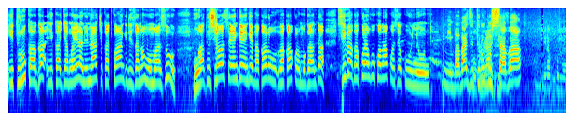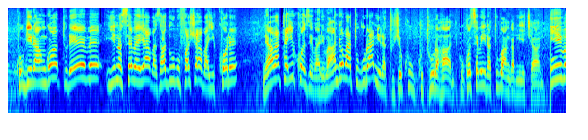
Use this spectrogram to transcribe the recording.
iturukaga ikajya mwayiramo imyaka ikatwangiriza no mu mazu. Mwadushyiraho sengenge bakaru- bakakora umuganda si bagakora nk'uko bakoze ku nyundo. Ni imbabazi turi gusaba kugira ngo turebe yino sebeya bazaduha ubufasha bayikore. Niba batayikoze bari bandi bo batuguranira tuje ku- kutura ahandi kuko sebe iratubangamiye cyane. Niba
